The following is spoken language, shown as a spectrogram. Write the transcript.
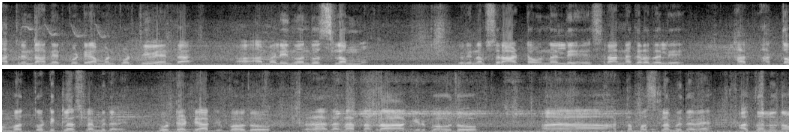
ಹತ್ತರಿಂದ ಹದಿನೈದು ಕೋಟಿ ಅಮೌಂಟ್ ಕೊಡ್ತೀವಿ ಅಂತ ಆಮೇಲೆ ಇನ್ನೊಂದು ಸ್ಲಮ್. ಇವಾಗ ನಮ್ಮ ಸಿರಾ ಟೌನ್ನಲ್ಲಿ, ಸಿರಾ ನಗರದಲ್ಲಿ ಹತ್, ಹತ್ತೊಂಬತ್ತು ಡಿಕ್ಲರ್ ಸ್ಲಮ್ ಇದ್ದಾವೆ. ಗುಡ್ಡಹಟ್ಟಿ ಆಗಿರಬಹುದು ರಂಗನಾಥ್ ನಗರ ಆಗಿರಬಹುದು ಹತ್ತೊಂಬತ್ತು ಸ್ಲಮ್ ಇದ್ದಾವೆ. ಅದರಲ್ಲೂ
